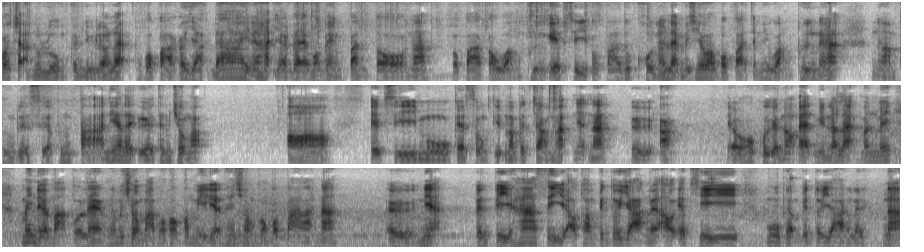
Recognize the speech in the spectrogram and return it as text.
ก็จะอนุโลมกันอยู่แล้วแหละเพราะปาปาก็อยากได้นะฮะอยากได้เอามาแบ่งปันต่อนะปาปาก็หวังพึ่ง FC ปาปาทุกคนนั่นแหละไม่ใช่ว่าปาปาจะไม่หวังพึ่งนะฮะหนามพึ่งเรือเสือพึ่งป่าอันนี้อะไรเอ่ยท่านผู้ชมอะอ๋อ FC หมูแกส่งติดมาประจำฮะเนี่ยนะเอออะ เดี๋ยวเขาคุยกับน้องแอดมินแล้วแหละ มันไม่ไม่เหนือบาปตัวแรงท่านผู้ชมอะเพราะเขาก็มีเหรียญให้ช่องของปาปานะ เออเนี่ยเป็นปี 54 เอาทำเป็นตัวอย่างเลยเอา FC หมูแผ่นเป็นตัวอย่างเลยนะ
